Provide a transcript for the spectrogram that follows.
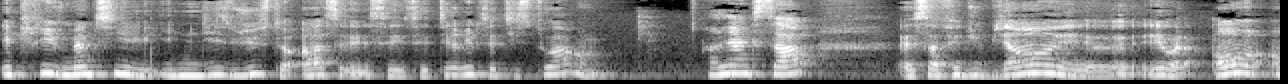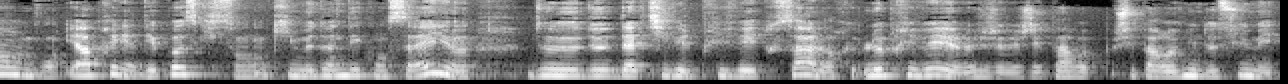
écrivent, même s'ils ils me disent juste ah c'est terrible cette histoire, Rien que ça, euh, ça fait du bien et, euh, et voilà. Bon, et après il y a des postes qui sont qui me donnent des conseils euh, d'activer le privé tout ça. Alors le privé, je je suis pas revenue dessus, mais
